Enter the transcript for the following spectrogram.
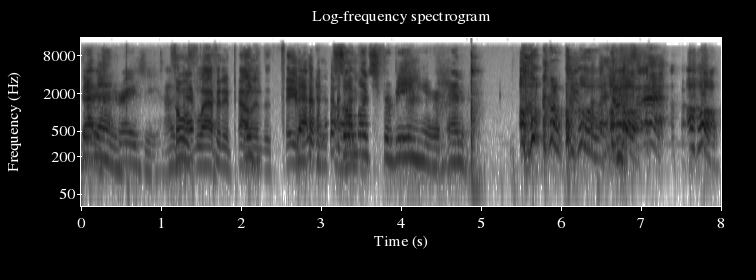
That is Batman. crazy. I- Someone's laughing and pounding the table. Batman, so much for being here. And oh, oh, oh, oh,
